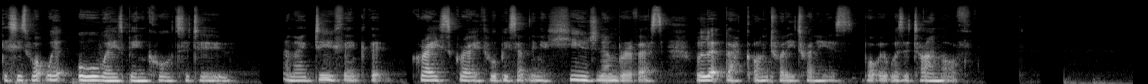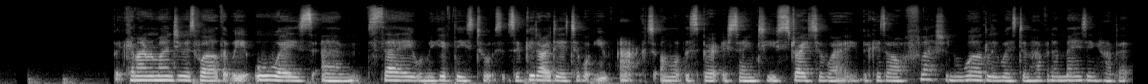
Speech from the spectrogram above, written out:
This is what we're always being called to do. And I do think that grace growth will be something a huge number of us will look back on 2020 as what it was a time of. But can I remind you as well that we always um, say when we give these talks, it's a good idea to what you act on what the Spirit is saying to you straight away, because our flesh and worldly wisdom have an amazing habit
